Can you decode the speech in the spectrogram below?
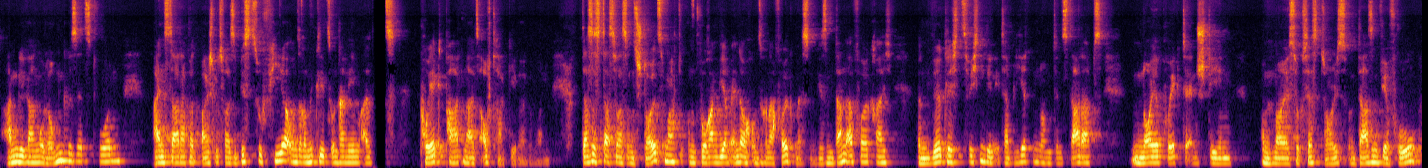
angegangen oder umgesetzt wurden. Ein Startup hat beispielsweise bis zu vier unserer Mitgliedsunternehmen als Projektpartner, als Auftraggeber gewonnen. Das ist das, was uns stolz macht und woran wir am Ende auch unseren Erfolg messen. Wir sind dann erfolgreich, wenn wirklich zwischen den etablierten und den Startups neue Projekte entstehen und neue Success Stories. Und da sind wir froh,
